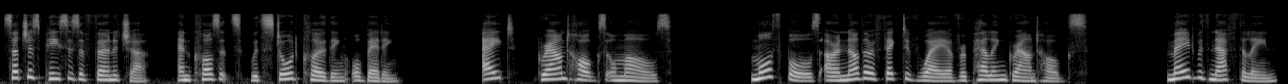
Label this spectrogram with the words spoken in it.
such as pieces of furniture and closets with stored clothing or bedding. 8. Groundhogs or moles. Mothballs are another effective way of repelling groundhogs. Made with naphthalene,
